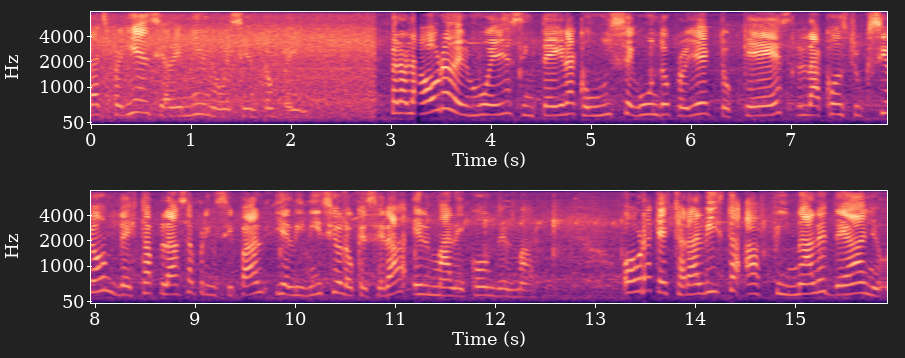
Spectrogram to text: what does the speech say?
la experiencia de 1920. Pero la obra del muelle se integra con un segundo proyecto, que es la construcción de esta plaza principal y el inicio de lo que será el malecón del mar. Obra que estará lista a finales de año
